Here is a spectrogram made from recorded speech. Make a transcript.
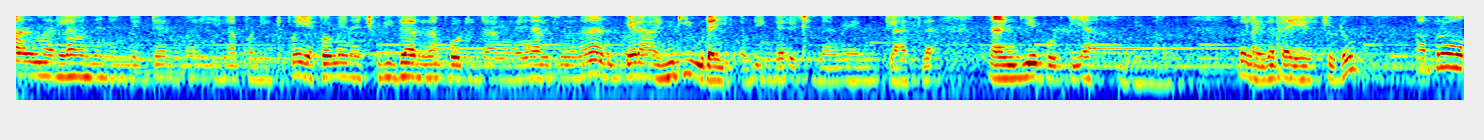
அது மாதிரிலாம் வந்து நின்றுட்டு அந்த மாதிரி எல்லாம் பண்ணிட்டு போய் எப்போவுமே நான் சுடிதார் தான் போட்டுட்டாங்க. எங்கே சொன்னால் அதுக்கு பேர் அங்கி உடை அப்படின்னு பேர் வச்சுருந்தாங்க எங்கள் கிளாஸில் அங்கேயே போட்டியா அப்படிம்பாங்க. So like that I use to do அப்புறம்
